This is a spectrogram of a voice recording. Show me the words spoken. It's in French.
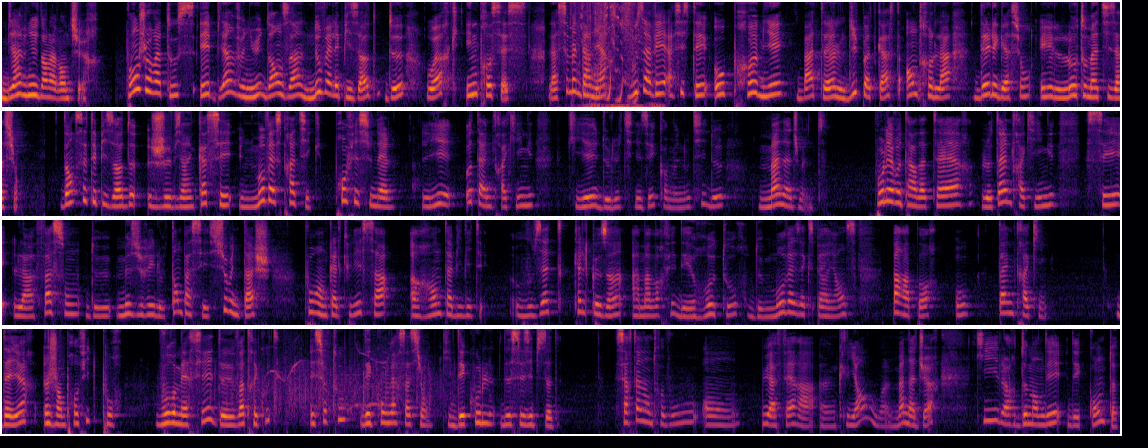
Bienvenue dans l'aventure. Bonjour à tous et bienvenue dans un nouvel épisode de Work in Process. La semaine dernière, vous avez assisté au premier battle du podcast entre la délégation et l'automatisation. Dans cet épisode, je viens casser une mauvaise pratique professionnelle liée au time tracking qui est de l'utiliser comme un outil de management. Pour les retardataires, le time tracking, c'est la façon de mesurer le temps passé sur une tâche pour en calculer sa rentabilité. Vous êtes quelques-uns à m'avoir fait des retours de mauvaises expériences par rapport au time tracking. D'ailleurs, j'en profite pour vous remercier de votre écoute et surtout des conversations qui découlent de ces épisodes. Certains d'entre vous ont eu affaire à un client ou un manager qui leur demandait des comptes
